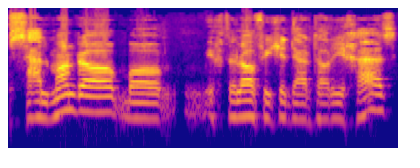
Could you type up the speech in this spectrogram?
سلمان را با اختلافی که در تاریخ هست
